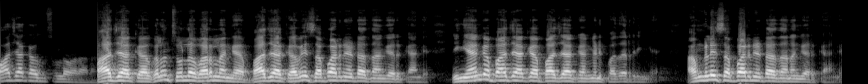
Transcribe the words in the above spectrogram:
பாஜகவுக்கு சொல்ல வராரா? பாஜகவுக்கெல்லாம் சொல்ல வரலங்க. பாஜகவே சபார்டினேட்டாக தாங்க இருக்காங்க. நீங்கள் எங்கே பாஜக பாஜகங்கன்னு பதறீங்க? அவங்களே சபார்டினேட்டாக தானங்க இருக்காங்க.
